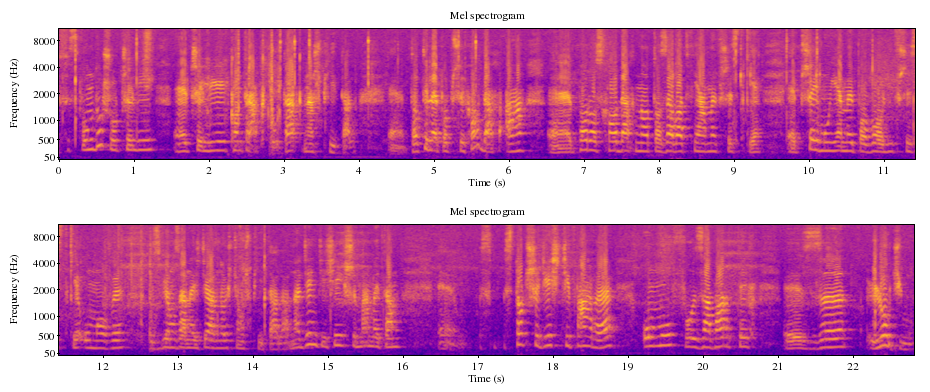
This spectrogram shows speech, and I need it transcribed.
z funduszu, czyli, e, czyli kontraktu, tak, na szpital. E, To tyle po przychodach, a e, po rozchodach, no to załatwiamy wszystkie, przejmujemy powoli wszystkie umowy związane z działalnością szpitala. Na dzień dzisiejszy mamy tam e, 130 parę umów zawartych z ludźmi.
